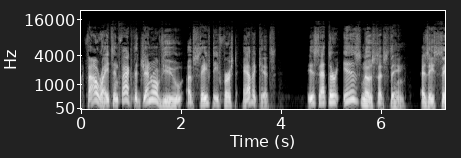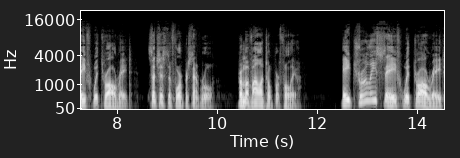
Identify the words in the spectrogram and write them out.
Pfau writes In fact, the general view of safety first advocates is that there is no such thing as a safe withdrawal rate, such as the 4% rule, from a volatile portfolio. A truly safe withdrawal rate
